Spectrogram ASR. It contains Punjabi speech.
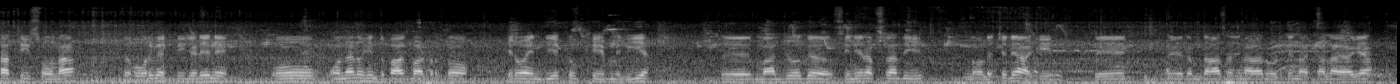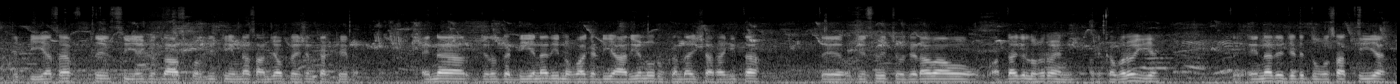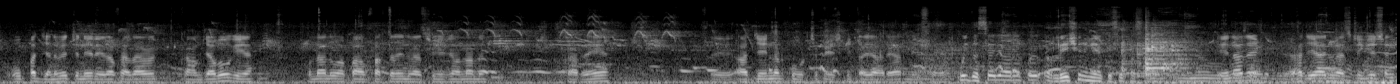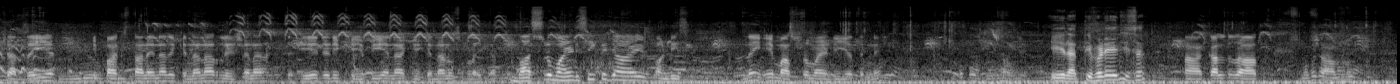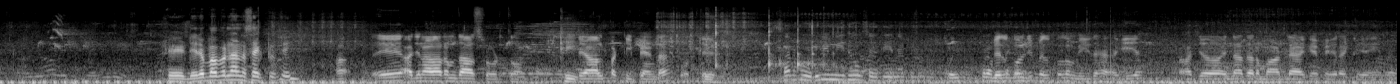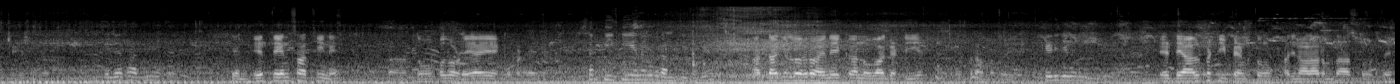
ਸਾਥੀ ਸੋਨਾ ਤੇ ਹੋਰ ਵਿਅਕਤੀ ਜਿਹੜੇ ਨੇ, ਉਹ ਉਹਨਾਂ ਨੂੰ ਹਿੰਦ ਬਾਰਡਰ ਤੋਂ ਹੀਰੋਇਨ ਦੀ ਇੱਕ ਖੇਪ ਮਿਲੀ ਆ ਤੇ ਮਾਨਯੋਗ ਸੀਨੀਅਰ ਅਫਸਰਾਂ ਦੀ ਨੌਲੇਜ ਚ ਲਿਆ ਕੇ ਤੇ ਰਮਦਾਸ ਅਜਨਾਲਾ ਰੋਡ ਤੇ ਨਾਕਾ ਲਾਇਆ ਗਿਆ ਤੇ ਪੀਐਸਐਫ ਤੇ ਸੀਆਈ ਗੁਰਦਾਸਪੁਰ ਦੀ ਟੀਮ ਨਾਲ ਸਾਂਝਾ ਆਪਰੇਸ਼ਨ ਕਰਕੇ ਇਹਨਾਂ ਜਦੋਂ ਗੱਡੀ, ਇਹਨਾਂ ਦੀ ਨੋਵਾ ਗੱਡੀ ਆ ਰਹੀ, ਉਹਨੂੰ ਰੁਕਣ ਦਾ ਇਸ਼ਾਰਾ ਕੀਤਾ ਤੇ ਜਿਸ ਵਿੱਚ ਉਹ ਜਿਹੜਾ ਵਾ ਉਹ ਅੱਧਾ ਕਿਲੋ ਹੈਰੋਇਨ ਰਿਕਵਰ ਹੋਈ ਹੈ। ਤੇ ਇਹਨਾਂ ਦੇ ਜਿਹੜੇ ਦੋ ਸਾਥੀ ਆ ਉਹ ਭੱਜਣ ਵਿੱਚ ਹਨੇਰੇ ਦਾ ਫਾਇਦਾ ਕਾਮਯਾਬ ਹੋ ਗਏ ਆ। ਉਹਨਾਂ ਨੂੰ ਆਪਾਂ ਫਰਦਰ ਇਨਵੈਸਟੀਗੇਸ਼ਨ ਉਹਨਾਂ ਨੂੰ ਕਰ ਰਹੇ ਆ। ਤੇ ਅੱਜ ਇਹਨਾਂ ਨੂੰ ਕੋਰਟ 'ਚ ਪੇਸ਼ ਕੀਤਾ ਜਾ ਰਿਹਾ ਹਰਮੀਤ ਸਿੰਘ। ਕੋਈ ਦੱਸਿਆ ਜਾ ਰਿਹਾ ਕੋਈ ਰਿਲੇਸ਼ਨ ਨਹੀਂ ਹੈ ਕਿਸੇ ਪਾਸੇ? ਨਾਲ। ਇਹਨਾਂ ਦੇ ਹਜੇ ਇਨਵੈਸਟੀਗੇਸ਼ਨ ਚੱਲ ਰਹੀ ਹੈ ਕਿ ਪਾਕਿਸਤਾਨ ਇਹਨਾਂ ਦੇ ਕਿੰਨਾ ਨਾਲ ਰਿਲੇਸ਼ਨ ਹੈ ਤੇ ਇਹ ਜਿਹੜੀ ਖੇਪ ਹੀ ਇਹਨਾਂ ਅੱਗੇ ਕਿੰਨਾਂ ਨੂੰ ਸਪਲਾਈ ਕਰਦੇ ਮਾਸਟਰ ਮਾਈਂਡ ਸੀ ਕਿ ਜਾਂ ਇਹ ਪਾਂਡੀ ਸੀ? ਨਹੀਂ ਇਹ ਮਾਸਟਰਮਾਈਂਡ ਹੀ ਆ ਤਿੰਨੇ। ਇਹ ਰਾਤੀ ਫੜੇ ਜੀ ਸਰ? ਹਾਂ ਕੱਲ ਰਾਤ ਸ਼ਾਮ ਨੂੰ। ਇਹ ਡੇਰਾ ਬਾਬਾ ਨਾਨਕ ਸੈਕਟਰ ਤੇ ਜੀ? ਹਾਂ, ਇਹ ਅਜਨਾਲਾ ਰਮਦਾਸ ਰੋਡ ਤੋਂ ਠੀਕ। ਦਿਆਲ ਭੱਟੀ ਪਿੰਡ ਆ ਉੱਥੇ। ਸਰ ਹੋਰ ਵੀ ਉਮੀਦ ਹੋ ਸਕਦੀ ਹੈ ਨਾ ਕੋਈ ਭਰਮ- ਬਿਲਕੁਲ ਜੀ ਬਿਲਕੁਲ ਉਮੀਦ ਹੈਗੀ ਆ। ਅੱਜ ਇਹਨਾਂ ਦਾ ਰਿਮਾਂਡ ਲੈ ਕੇ ਫੇਰ ਅੱਗੇ ਇਨਵੈਸਟੀਗੇਸ਼ਨ ਕਰਾਂਗੇ ਕਿੰਨੇ ਸਾਥੀ ਤਿੰਨ। ਇਹ ਤਿੰਨ ਸਾਥੀ ਨੇ। ਹਾਂ, ਦੋ ਭਗੌੜੇ ਆ ਇਹ ਇੱਕ ਫੜਿਆ ਗਿਆ ਸਰ ਕੀ ਕੀ ਇਹਨਾਂ ਨੂੰ ਬਰਾਮਦ ਕੀਤਾ ਗਿਆ ਅੱਧਾ ਕਿਲੋ ਹੈਰੋਇਨ ਇੱਕ ਨੋਵਾ ਗੱਡੀ ਹੈ ਉਹ ਬਰਾਮਦ ਹੋਈ ਹੈ ਕਿਹੜੀ ਜਗ੍ਹਾ ਤੋਂ? ਇਹ ਦਿਆਲ ਭੱਟੀ ਪਿੰਡ ਤੋਂ ਅਜਨਾਲਾ ਰਮਦਾਸ ਰੋਡ ਤੇ।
